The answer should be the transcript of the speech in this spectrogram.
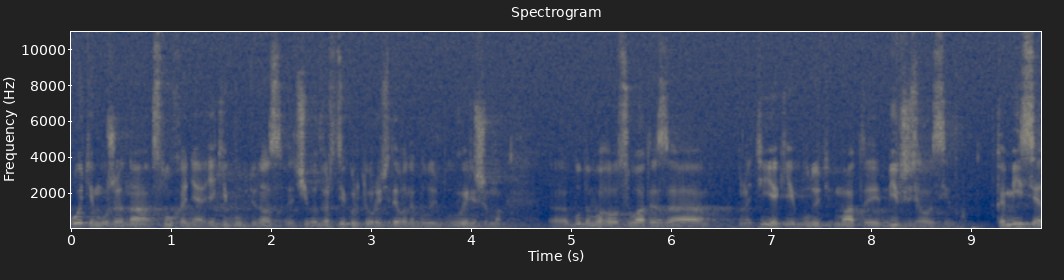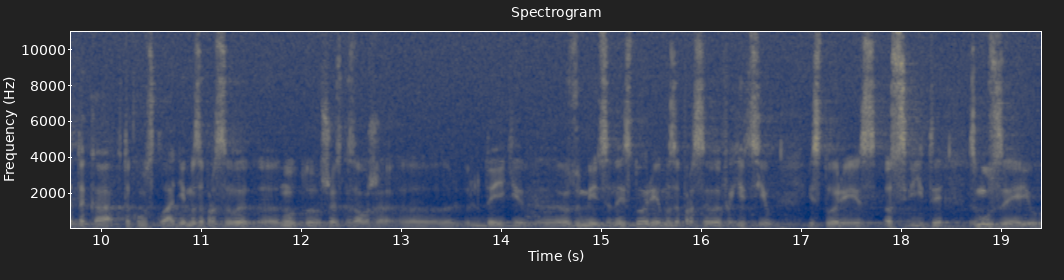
Потім уже на слухання, які будуть у нас чи в дворці культури, чи де вони будуть, вирішимо, е, будемо голосувати за ті, які будуть мати більшість голосів. Комісія така в такому складі. Ми запросили, е, ну то, що я сказав вже, е, людей, які розуміються на історії. Ми запросили фахівців історії з освіти, з музею,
